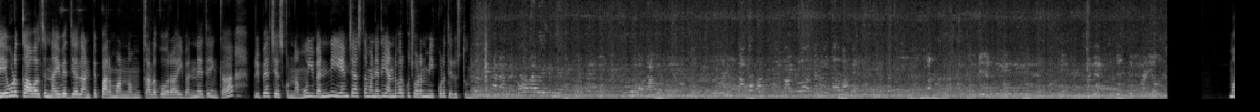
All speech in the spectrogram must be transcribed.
దేవుడికి కావాల్సిన నైవేద్యాలు అంటే పరమాన్నం కలగూర ఇవన్నీ అయితే ఇంకా ప్రిపేర్ చేసుకున్నాము. ఇవన్నీ ఏం చేస్తామనేది ఎండ వరకు చూడండి మీకు కూడా తెలుస్తుంది. మా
